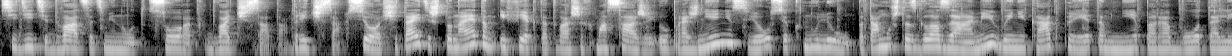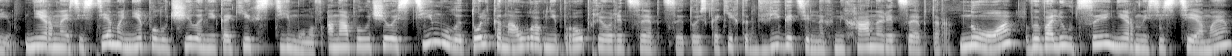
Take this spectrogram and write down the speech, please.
сидите 20 минут, 40, 2 часа, там, 3 часа. Все, считайте, что на этом эффект от ваших массажей и упражнений свелся к нулю, потому что с глазами вы никак при этом не поработали. Нервная система не получила никаких стимулов. Она получила стимулы только на уровне проприорецепции, то есть каких-то двигательных механорецепторов. Но в эволюции нервной системы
